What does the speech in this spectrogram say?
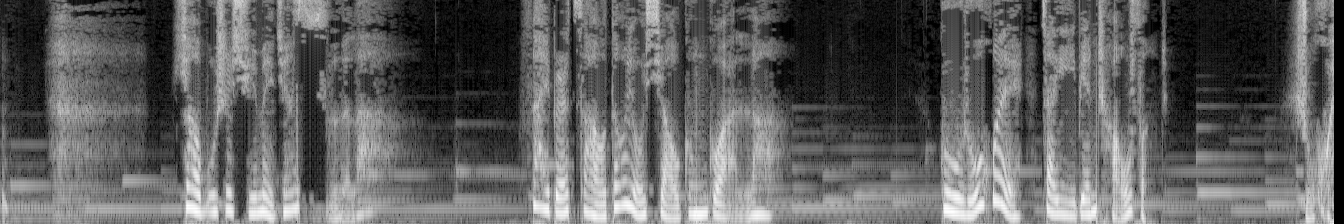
要不是徐美娟死了，外边早都有小公馆了。古如慧在一边嘲讽着。如慧，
